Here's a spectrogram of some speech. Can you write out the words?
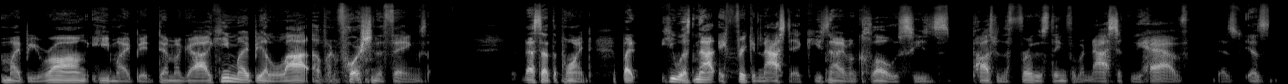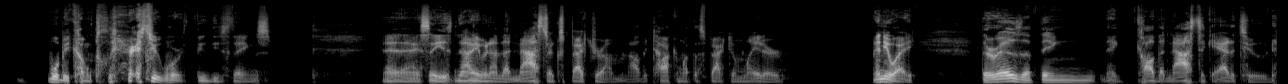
might be wrong. He might be a demagogue. He might be a lot of unfortunate things. That's not the point. But he was not a freaking Gnostic. He's not even close. He's possibly the furthest thing from a Gnostic we have, as, as will become clear as we work through these things. And I say he's not even on the Gnostic spectrum, and I'll be talking about the spectrum later. Anyway, there is a thing they call the Gnostic attitude.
